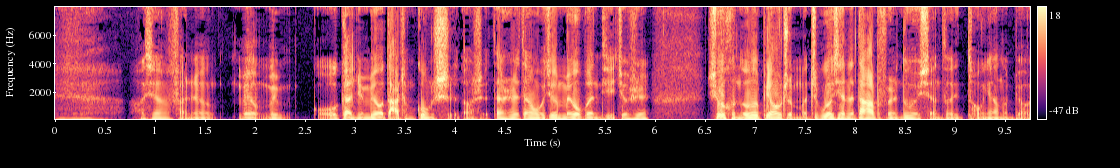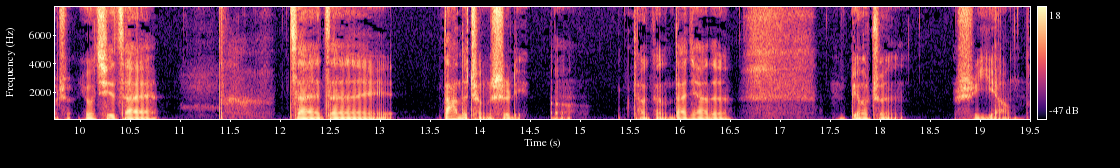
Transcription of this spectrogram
好像反正没有没，我感觉没有达成共识倒是。但是但我觉得没有问题，就是是有很多的标准嘛。只不过现在大部分人都会选择同样的标准，尤其在在在。大的城市里，嗯，他可能大家的标准是一样的，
